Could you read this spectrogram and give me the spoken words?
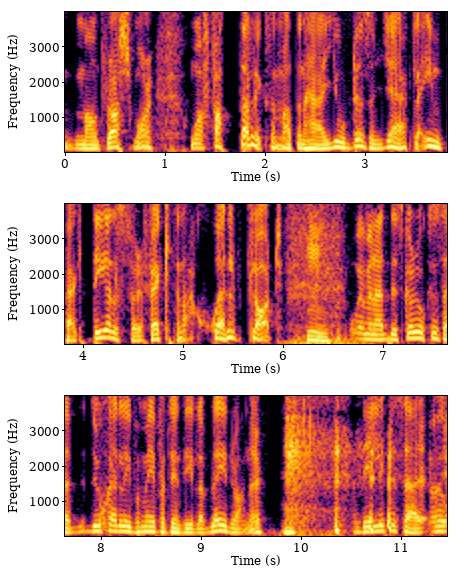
Mount Rushmore. Och man fattar liksom att den här gjorde en sån jäkla impact. Dels för effekterna, självklart. Och jag menar, det ska du också säga, du skäller ju på mig för att jag inte gillar Blade Runner. Det är lite så här, och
